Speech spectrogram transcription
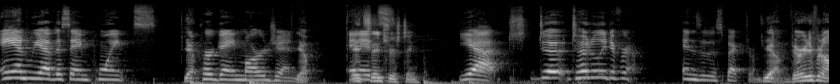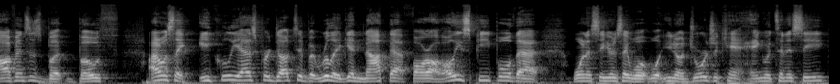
and we have the same points Yep. per game margin. Yep. And it's, interesting. Yeah, t- totally different ends of the spectrum. Yeah, very different offenses, but both I don't want to say equally as productive, but really again not that far off. All these people that want to sit here and say, well, well, you know, Georgia can't hang with Tennessee.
